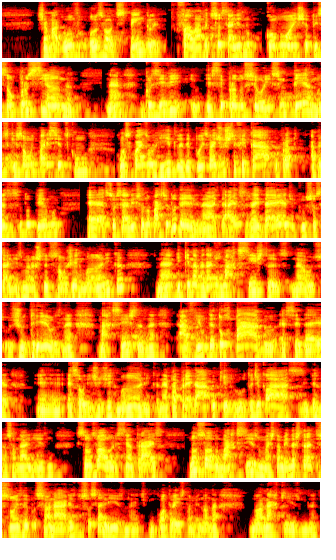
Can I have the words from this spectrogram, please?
chamado Oswald Spengler, falava de socialismo como uma instituição prussiana. Né? Inclusive, ele se pronunciou isso em termos que são muito parecidos com, com os quais o Hitler depois vai justificar o próprio, a presença do termo é, socialista no partido dele. Né? A, a, ideia de que o socialismo era uma instituição germânica né? e que, na verdade, os marxistas, né? os, os judeus né? marxistas, né? haviam deturpado essa ideia, é, essa origem germânica, né? para pregar o quê? Luta de classes, internacionalismo, que são os valores centrais não só do marxismo, mas também das tradições revolucionárias do socialismo. Né? A gente encontra isso também no, no anarquismo. Né?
